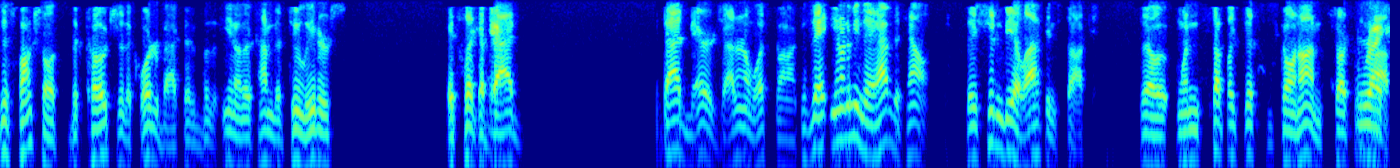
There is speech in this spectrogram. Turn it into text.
dysfunctional, it's the coach or the quarterback. That you know they're kind of the two leaders. It's like a bad bad marriage. I don't know what's going on because they, you know what I mean. They have the talent. They shouldn't be a laughing stock. So when stuff like this is going on, it starts to Right.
